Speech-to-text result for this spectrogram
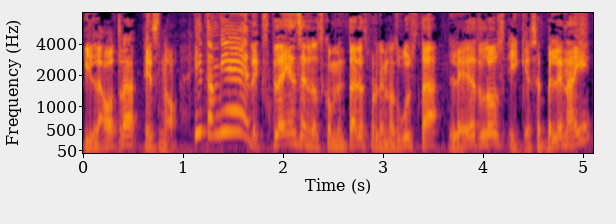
y la otra es no. Y también expláyense en los comentarios porque nos gusta leerlos y que se peleen ahí.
